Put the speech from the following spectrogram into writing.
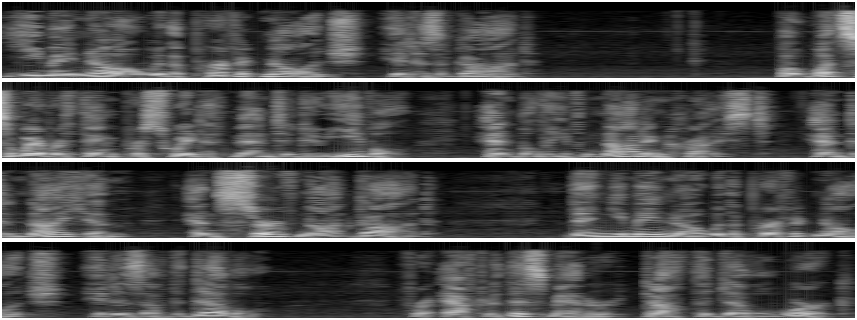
ye may know with a perfect knowledge it is of God. But whatsoever thing persuadeth men to do evil, and believe not in Christ, and deny him, and serve not God, then ye may know with a perfect knowledge it is of the devil. For after this manner doth the devil work.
